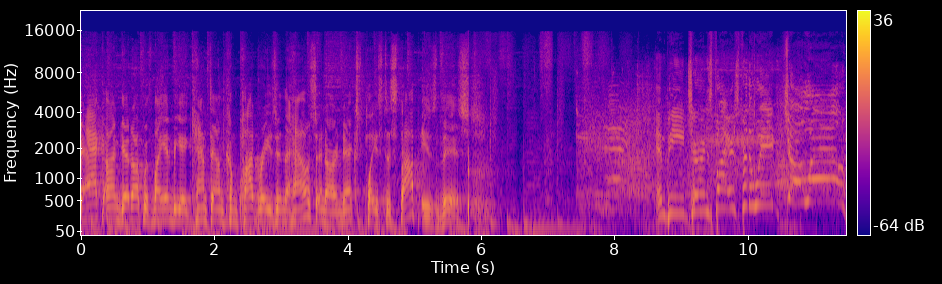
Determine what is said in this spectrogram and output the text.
Back on Get Up with my NBA Countdown compadres in the house, and our next place to stop is this. Embiid turns, fires for the win. Joel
